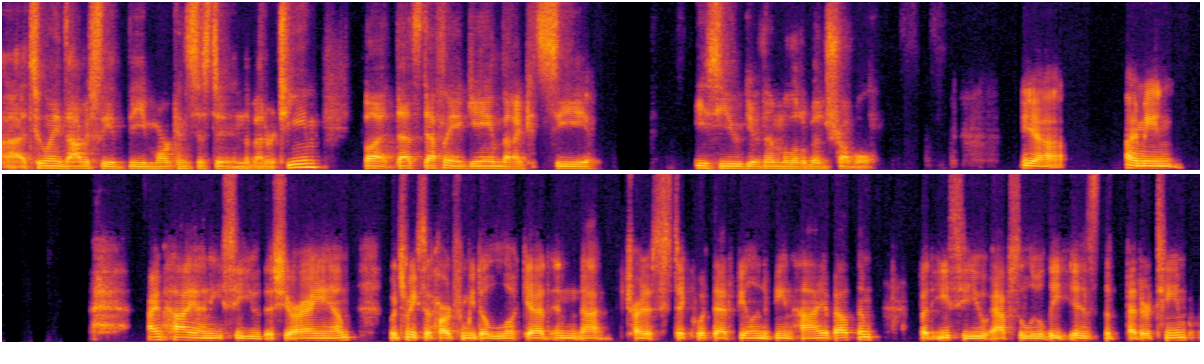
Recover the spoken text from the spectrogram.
Uh, Tulane's obviously the more consistent and the better team, but that's definitely a game that I could see ECU give them a little bit of trouble. Yeah. I mean, I'm high on ECU this year. I am, which makes it hard for me to look at and not try to stick with that feeling of being high about them. But ECU absolutely is the better team.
